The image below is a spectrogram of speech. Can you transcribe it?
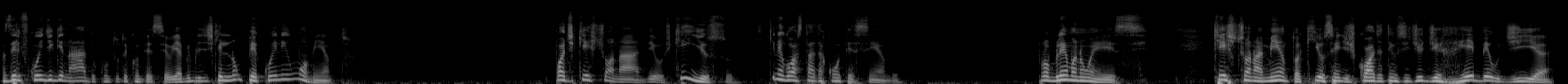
Mas ele ficou indignado com tudo que aconteceu. E a Bíblia diz que ele não pecou em nenhum momento. Pode questionar, Deus, que isso? Que, que negócio está acontecendo? problema não é esse. Questionamento aqui, ou sem discórdia, tem o sentido de rebeldia,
